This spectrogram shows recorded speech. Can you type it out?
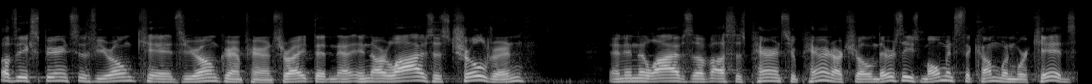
of the experiences of your own kids, your own grandparents, right? That in our lives as children, and in the lives of us as parents who parent our children, there's these moments that come when we're kids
